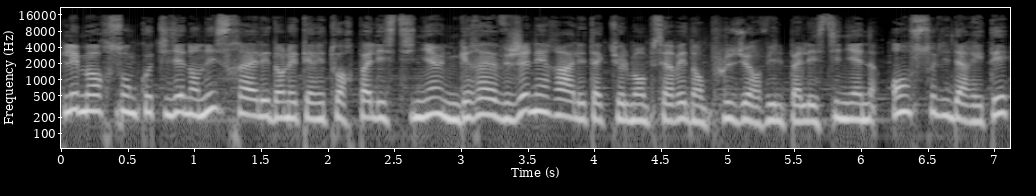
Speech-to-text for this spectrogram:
Les morts sont quotidiennes en Israël et dans les territoires palestiniens. Une grève générale est actuellement observée dans plusieurs villes palestiniennes en solidarité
